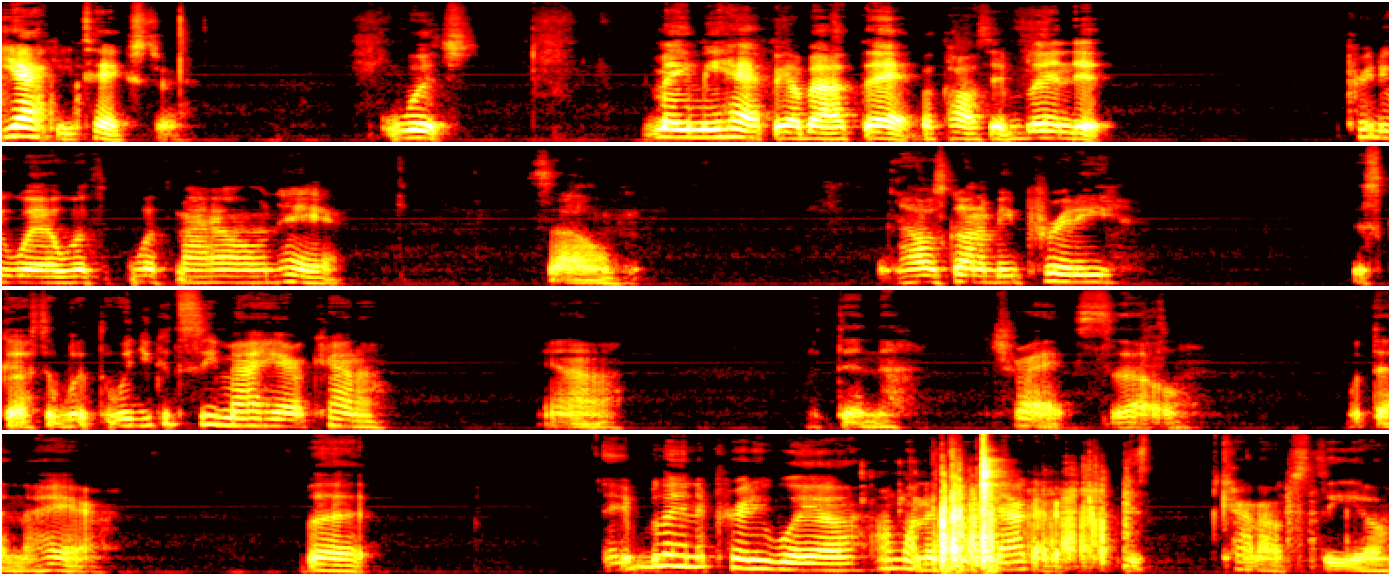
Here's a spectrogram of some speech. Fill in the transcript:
yaki texture, which made me happy about that because it blended pretty well with, with my own hair. So I was going to be pretty disgusted with, well, you could see my hair kind of, you know, within the tracks, so within the hair. But it blended pretty well. I'm to try it. I gotta It's kind of still,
